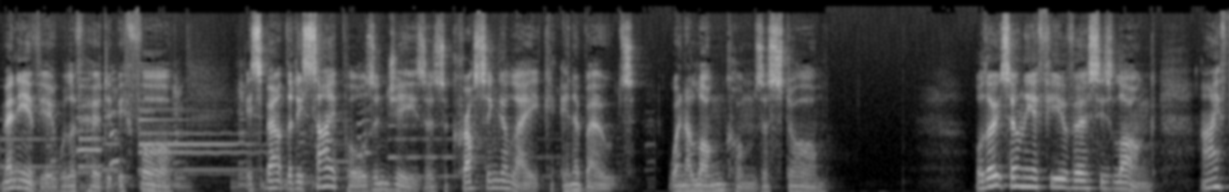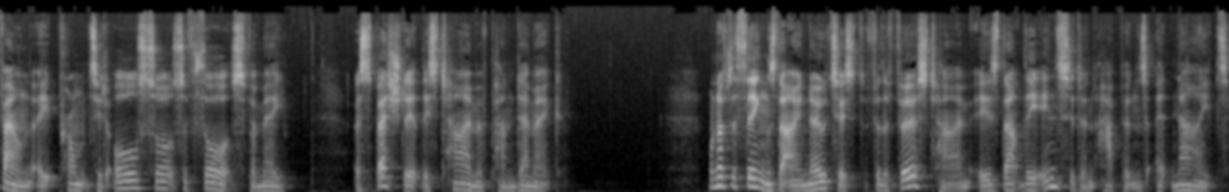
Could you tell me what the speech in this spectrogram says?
Many of you will have heard it before. It's about the disciples and Jesus crossing a lake in a boat when along comes a storm. Although it's only a few verses long, I found that it prompted all sorts of thoughts for me especially at this time of pandemic. One of the things that I noticed for the first time is that the incident happens at night.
